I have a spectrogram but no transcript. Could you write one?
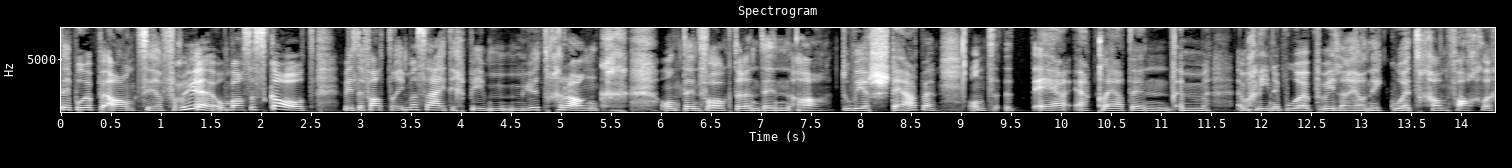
der Bub ahnt sehr früh, um was es geht. Weil der Vater immer sagt, ich bin müde krank. Und dann fragt er ihn dann, ah, du wirst sterben. Und er erklärt dann einem, einem kleinen Bub, weil er ja nicht gut kann fachlich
